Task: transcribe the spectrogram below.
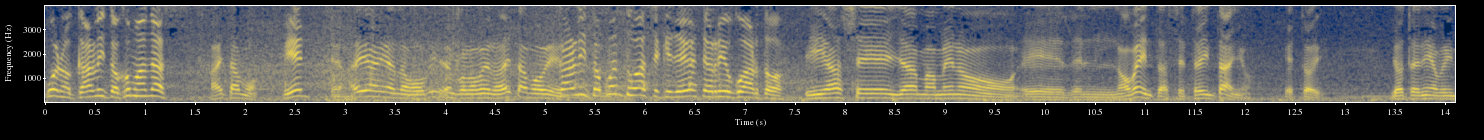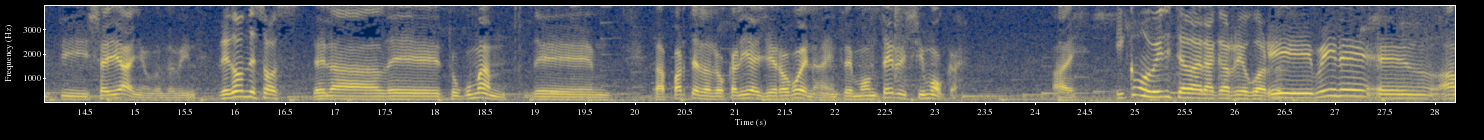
Bueno, Carlito, ¿cómo andas? Ahí estamos. ¿Bien? Ahí, ahí andamos bien, por lo menos, ahí estamos bien. Carlito, ¿cuánto hace que llegaste a Río Cuarto? Y hace ya más o menos eh, del 90, hace 30 años que estoy. Yo tenía 26 años cuando vine. ¿De dónde sos? De la de Tucumán, de la parte de la localidad de Yerobuena, entre Montero y Simoca. Ahí. ¿Y cómo viniste a dar acá a Río Cuarto? Y vine en, a-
